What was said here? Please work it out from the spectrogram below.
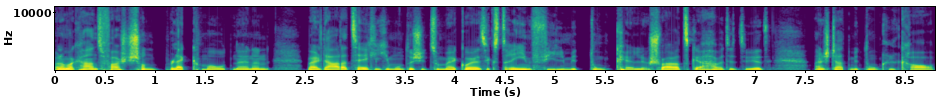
Oder man kann es fast schon Black Mode nennen, weil da tatsächlich im Unterschied zu macOS extrem viel mit dunkel schwarz gearbeitet wird, anstatt mit dunkelgrau.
